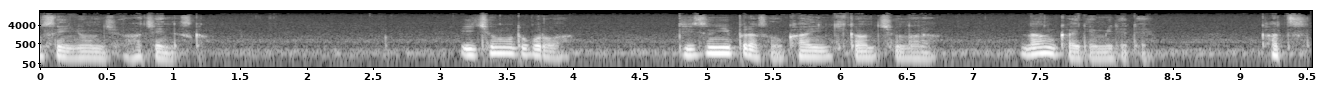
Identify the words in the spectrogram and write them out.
4048円ですか。一応のところはディズニープラスの会員期間中なら何回で見れてかつ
